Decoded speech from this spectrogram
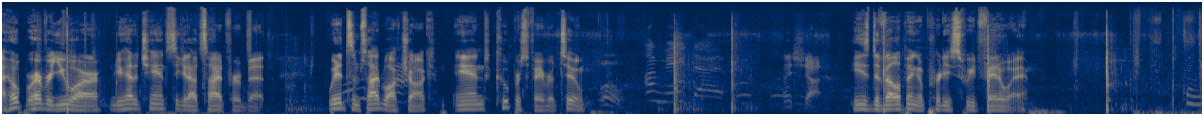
I hope wherever you are, you had a chance to get outside for a bit. We did some sidewalk chalk, and Cooper's favorite too. I made that. Nice shot. He's developing a pretty sweet fadeaway. Dings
